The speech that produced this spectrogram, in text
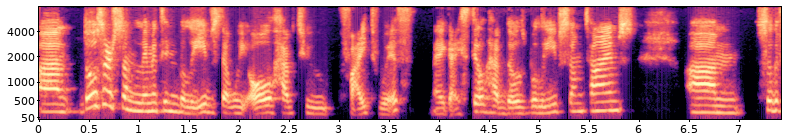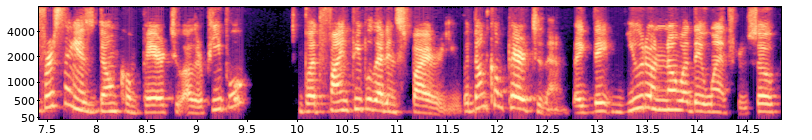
Um, those are some limiting beliefs that we all have to fight with. Like I still have those beliefs sometimes. Um, so the first thing is don't compare to other people, but find people that inspire you. But don't compare to them. Like they, you don't know what they went through. So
